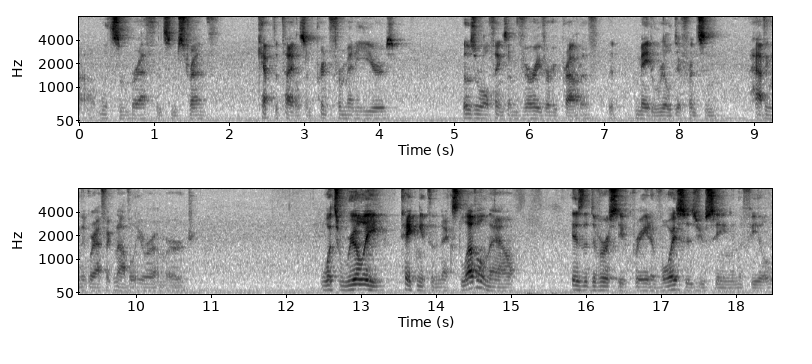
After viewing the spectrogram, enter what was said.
uh, with some breadth and some strength. kept the titles in print for many years. Those are all things I'm very, very proud of that made a real difference in having the graphic novel era emerge. What's really taking it to the next level now is the diversity of creative voices you're seeing in the field.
